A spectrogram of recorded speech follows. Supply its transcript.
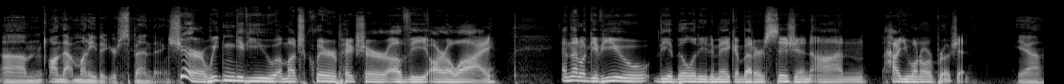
um, on that money that you're spending. Sure, we can give you a much clearer picture of the ROI and that'll give you the ability to make a better decision on how you want to approach it. Yeah.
